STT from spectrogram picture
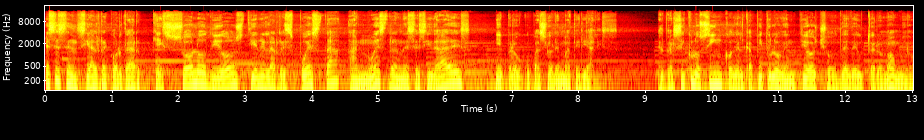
es esencial recordar que solo Dios tiene la respuesta a nuestras necesidades y preocupaciones materiales. El versículo 5 del capítulo 28 de Deuteronomio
